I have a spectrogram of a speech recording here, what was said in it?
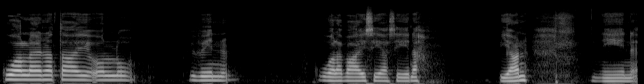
kuolleena tai ollut hyvin kuolevaisia siinä pian, niin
